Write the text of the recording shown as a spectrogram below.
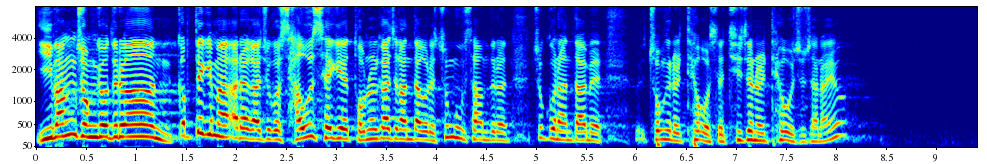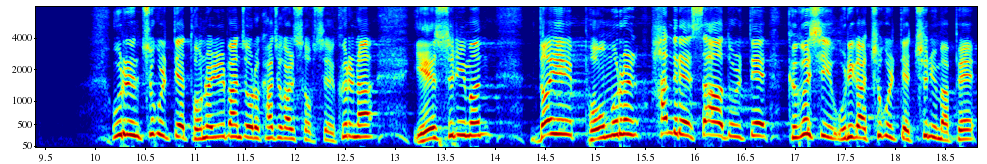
이방 종교들은 껍데기만 알아가지고 사후세계에 돈을 가져간다고 그래 중국 사람들은 죽고 난 다음에 종이를 태워서 지전을 태워주잖아요. 우리는 죽을 때 돈을 일반적으로 가져갈 수 없어요. 그러나 예수님은 너의 보물을 하늘에 쌓아둘 때 그것이 우리가 죽을 때 주님 앞에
